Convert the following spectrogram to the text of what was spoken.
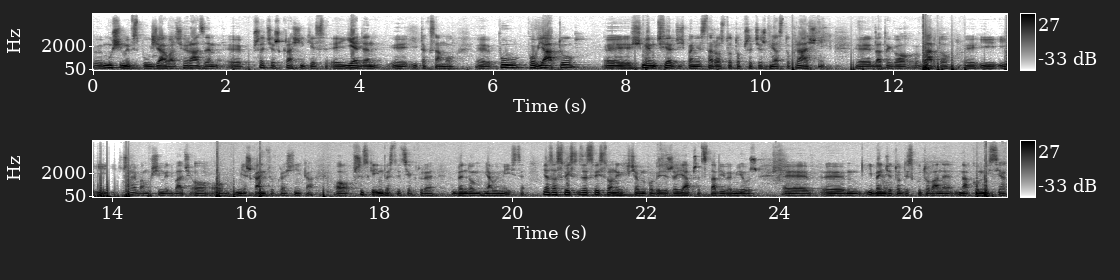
musimy współdziałać razem. E, Przecież Kraśnik jest e, jeden e, i tak samo pół powiatu. Śmiem twierdzić, panie starosto, to przecież miasto Kraśnik. Dlatego warto i, i, i trzeba, musimy dbać o, o mieszkańców Kraśnika, o wszystkie inwestycje, które będą miały miejsce. Ja za swej, ze swojej strony chciałbym powiedzieć, że ja przedstawiłem już e, e, i będzie to dyskutowane na komisjach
